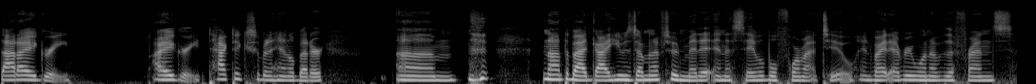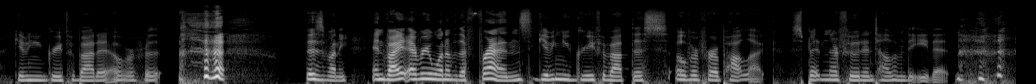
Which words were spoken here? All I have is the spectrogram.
That I agree. I agree. Tactics should have been handled better. Um, not the bad guy. He was dumb enough to admit it in a savable format too. Invite every one of the friends giving you grief about it over for the. this is funny. Invite every one of the friends giving you grief about this over for a potluck. Spit in their food and tell them to eat it.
